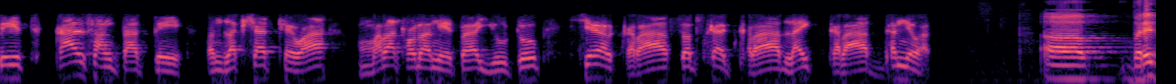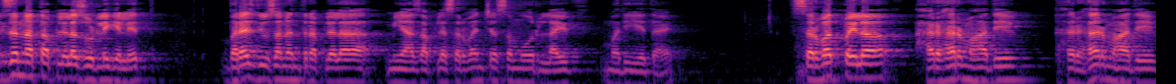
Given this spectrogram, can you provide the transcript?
तेच काय सांगतात ते. पण लक्षात ठेवा मराठवाडा नेता युट्यूब शेअर करा सबस्क्राईब करा लाईक करा. धन्यवाद. बरेच जण आता आपल्याला जोडले गेलेत. बऱ्याच दिवसानंतर आपल्याला मी आज आपल्या सर्वांच्या समोर लाईव्हमध्ये येत आहे. सर्वात पहिलं हर हर महादेव हर हर महादेव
